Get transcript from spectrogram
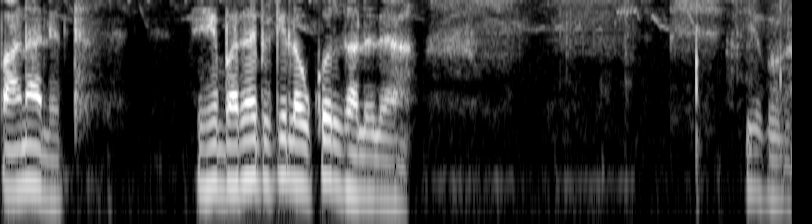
पानं आलेत. हे बऱ्यापैकी लवकर झालेलं आहे हे बघा.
